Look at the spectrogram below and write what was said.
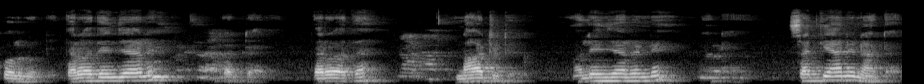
కోలుగొట్టు తర్వాత ఏం చేయాలి? కట్టాలి. తర్వాత నాటుట. మళ్ళీ ఏం చేయాలండి? సత్యాన్ని నాటాలి.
